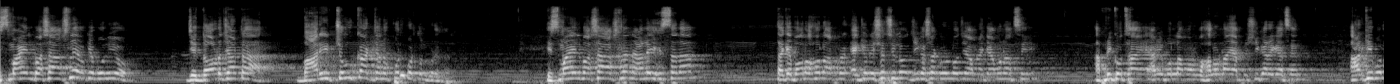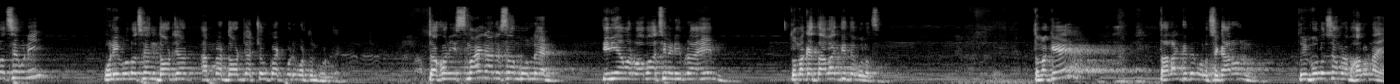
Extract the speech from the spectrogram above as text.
ইসমাইল বাসা আসলে ওকে বলিও যে দরজাটা বাড়ির চৌকাট যেন পরিবর্তন করে ফেলে। ইসমাইল বাসা আসলেন আলাই ইসলাম তাকে বলা হলো, আপনার একজন এসেছিল, জিজ্ঞাসা করল যে আমরা কেমন আছি? আপনি কোথায়? আমি বললাম, আমার ভালো নাই, আপনি শিকারে গেছেন। আর কি বলেছে উনি? উনি বলেছেন দরজার আপনার দরজার চৌকাট পরিবর্তন করতে। তখন ইসমাইল আল ইসলাম বললেন, তিনি আমার বাবা ছিলেন ইব্রাহিম, তোমাকে তালাক দিতে বলেছে। তোমাকে তালাক দিতে বলেছে, কারণ তুমি বলেছ আমরা ভালো নাই।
